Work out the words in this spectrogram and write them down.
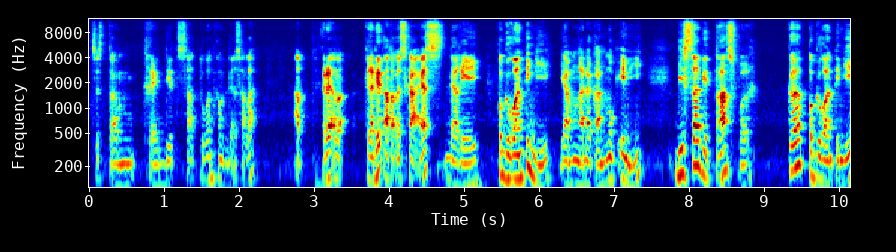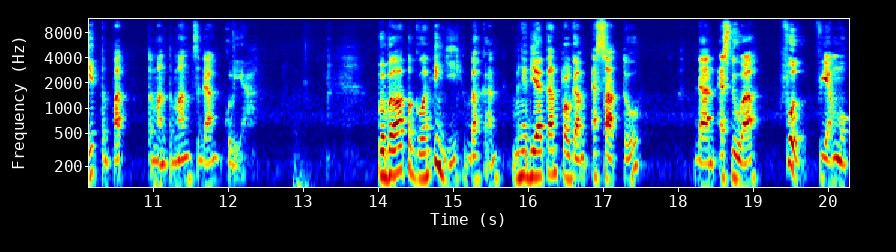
sistem kredit satuan kalau tidak salah kredit atau SKS dari perguruan tinggi yang mengadakan MOOC ini bisa ditransfer ke perguruan tinggi tempat teman-teman sedang kuliah. Beberapa perguruan tinggi bahkan menyediakan program S1 dan S2 full via MOOC.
